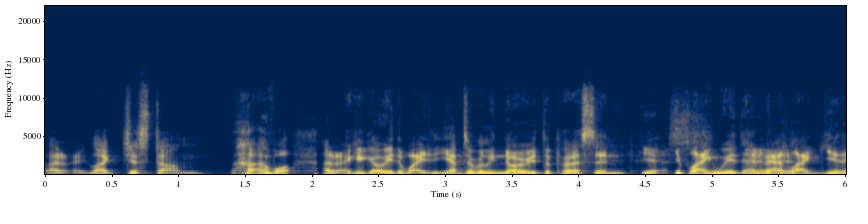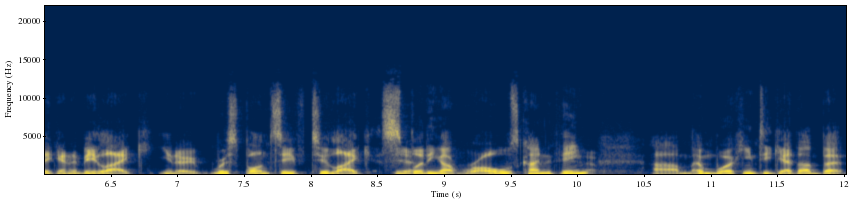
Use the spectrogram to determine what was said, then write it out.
I don't know, like just um, well, I don't know, it could go either way. You have to really know the person Yes. you're playing with, and Yeah, that yeah. like yeah, they're going to be like you know responsive to like splitting up roles kind of thing, um, and working together. But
